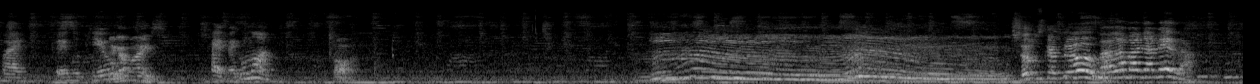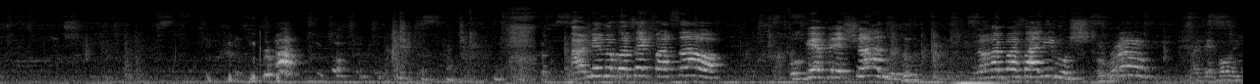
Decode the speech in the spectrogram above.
Vai, pega o teu. Pega mais. É, pega um monte. Ó. Hum. Estamos campeão! Vai lá mais da mesa. A gente não consegue passar, ó. Porque é fechado. Não nós passaríamos. Mas é bom, hein?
